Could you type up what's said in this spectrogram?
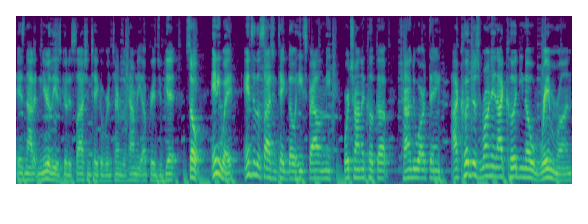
is not nearly as good as slashing takeover in terms of how many upgrades you get. So anyway, into the slashing take though, he's fouling me. We're trying to cook up, trying to do our thing. I could just run in, I could, you know, rim run,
